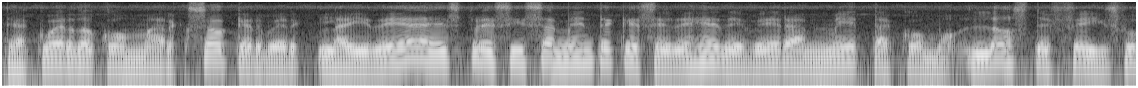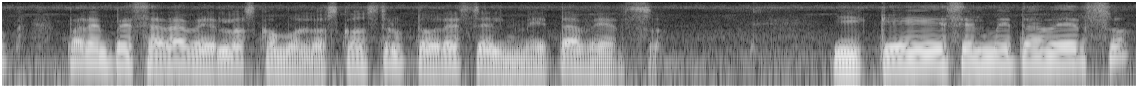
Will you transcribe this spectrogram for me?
De acuerdo con Mark Zuckerberg, la idea es precisamente que se deje de ver a Meta como los de Facebook para empezar a verlos como los constructores del metaverso. ¿Y qué es el metaverso?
